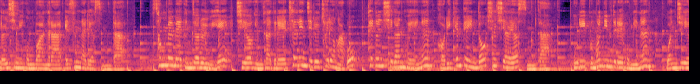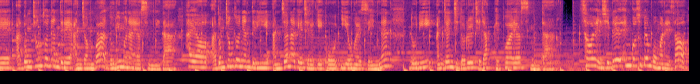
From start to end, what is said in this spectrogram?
열심히 공부하느라 애쓴 날이었습니다. 성매매 근절을 위해 지역 인사들의 챌린지를 촬영하고 퇴근 시간 후에는 거리 캠페인도 실시하였습니다. 우리 부모님들의 고민은 원주의 아동 청소년들의 안전과 놀이문화였습니다. 하여 아동 청소년들이 안전하게 즐기고 이용할 수 있는 놀이 안전지도를 제작 배포하였습니다. 서울 20일 행구수변공원에서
